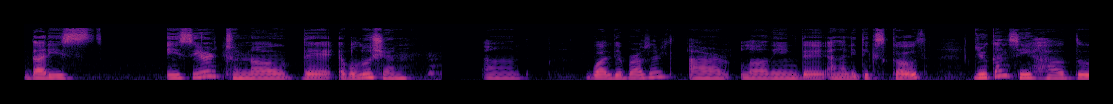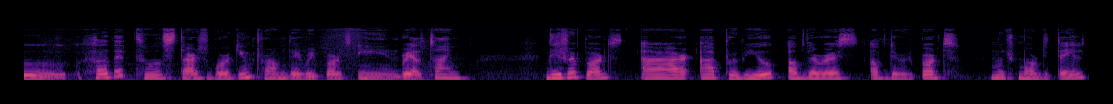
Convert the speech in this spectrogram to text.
that is easier to know the evolution. And while the browsers are loading the analytics code, you can see how to how the tool starts working from the reports in real time. These reports are a preview of the rest of the reports, much more detailed,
